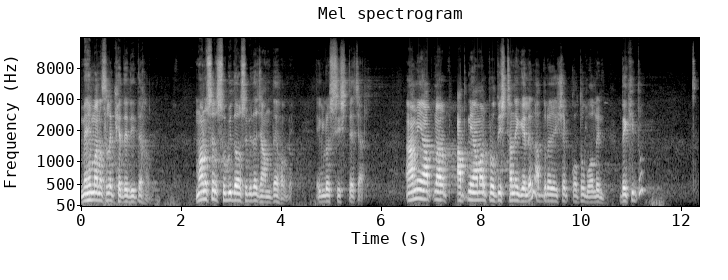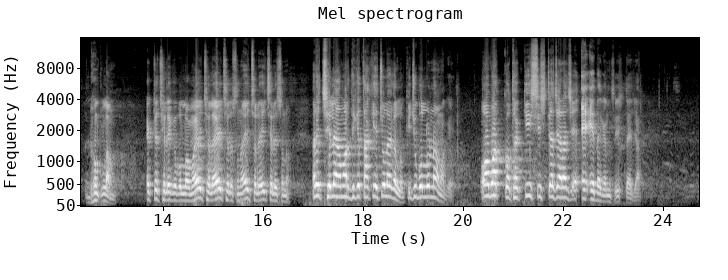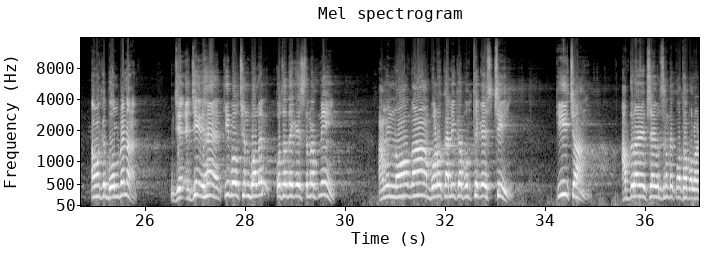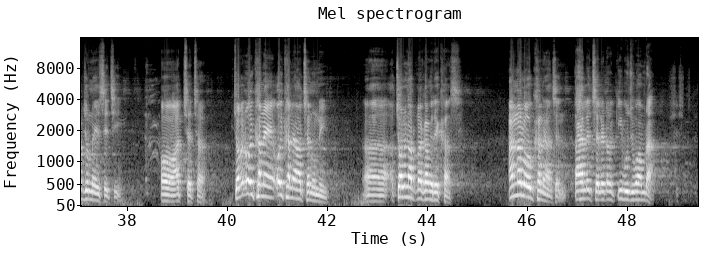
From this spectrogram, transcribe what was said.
মেহমান আসলে খেতে দিতে হবে। মানুষের সুবিধা অসুবিধা জানতে হবে। এগুলো শিষ্টাচার। আমি আপনার আপনি আমার প্রতিষ্ঠানে গেলেন আব্দুল রাজাক সাহেব কত বলেন দেখি তো। ঢুকলাম। একটা ছেলেকে বললাম এই ছেলে এই ছেলে শোনো এই ছেলে এই ছেলে শোনো। আরে ছেলে আমার দিকে তাকিয়ে চলে গেল, কিছু বলল না আমাকে। অবাক কথা, কি শিষ্টাচার আছে? এ দেখেন শিষ্টাচার। আমাকে বলবে না? যে, জি হ্যাঁ কি বলছেন বলেন? কোথা থেকে এসছেন আপনি? আমি নগাঁ বড় কালিকাপুর থেকে এসছি। কি চান? আব্দুর রাজাক সাহেবের সাথে কথা বলার জন্য এসেছি। ও আচ্ছা আচ্ছা। চলেন ওইখানে ওইখানে আছেন উনি। চলেন আপনাকে আমি রেখে আসি আর নাহলে ওখানে আছেন। তাহলে ছেলেটার কি বুঝব আমরা?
